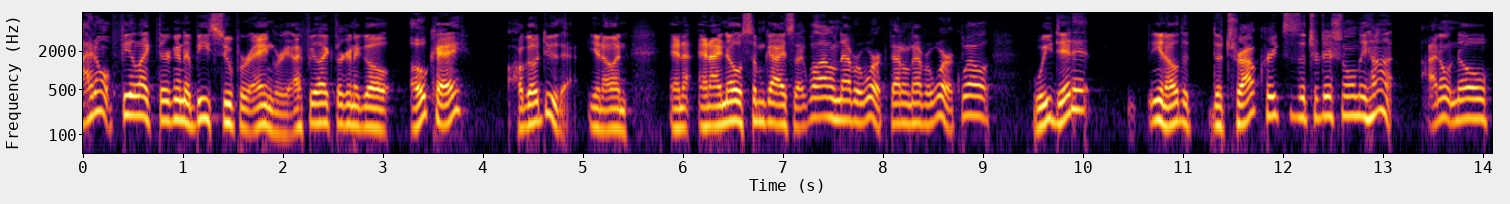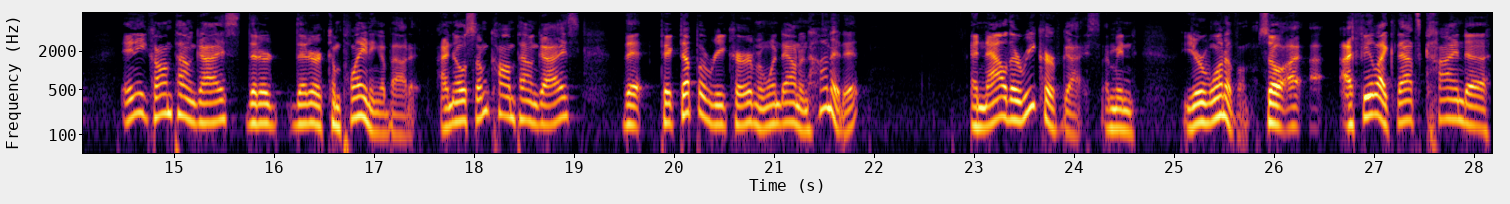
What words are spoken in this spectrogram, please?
I don't feel like they're going to be super angry. I feel like they're going to go, okay, I'll go do that, you know, and, and, and I know some guys like, well, that'll never work. That'll never work. Well, we did it you know, the the Trout Creeks is a traditional only hunt. I don't know any compound guys that are that are complaining about it. I know some compound guys that picked up a recurve and went down and hunted it, and now they're recurve guys. I mean, you're one of them. So I I feel like that's kind of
